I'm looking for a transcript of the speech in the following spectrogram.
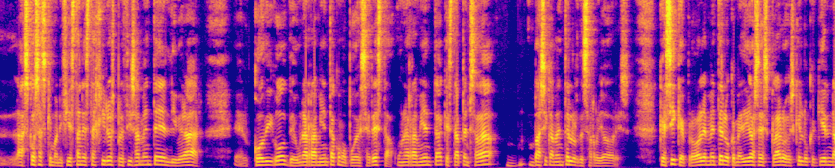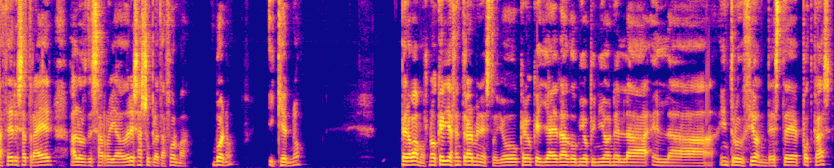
las cosas que manifiestan este giro es precisamente el liberar el código de una herramienta como puede ser esta, una herramienta que está pensada básicamente en los desarrolladores. Que sí, que probablemente lo que me digas es claro, es que lo que quieren hacer es atraer a los desarrolladores a su plataforma. Bueno, ¿y quién no? Pero vamos, no quería centrarme en esto. Yo creo que ya he dado mi opinión en la, introducción de este podcast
